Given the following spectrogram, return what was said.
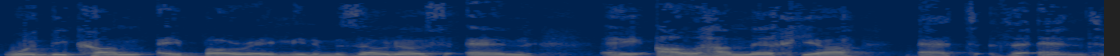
would become a bore minimizonos and a al at the end.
